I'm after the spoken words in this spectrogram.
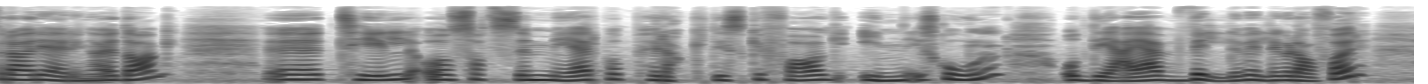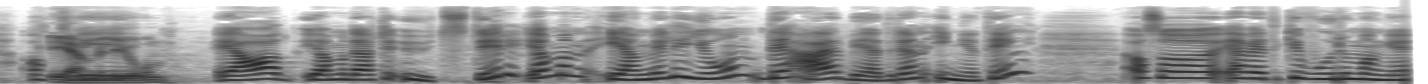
fra regjeringa i dag eh, til å satse mer på praktiske fag inn i skolen. Og det er jeg veldig veldig glad for. Én million? Ja, ja, men det er til utstyr. Ja, men én million, det er bedre enn ingenting. Altså, Jeg vet ikke hvor mange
